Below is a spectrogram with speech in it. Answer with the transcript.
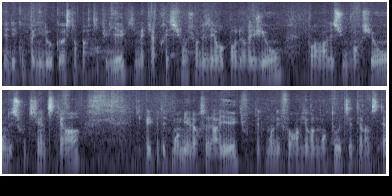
Il y a des compagnies low cost en particulier qui mettent la pression sur les aéroports de région pour avoir des subventions, des soutiens, etc. Qui payent peut-être moins bien leurs salariés, qui font peut-être moins d'efforts environnementaux, etc., etc.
